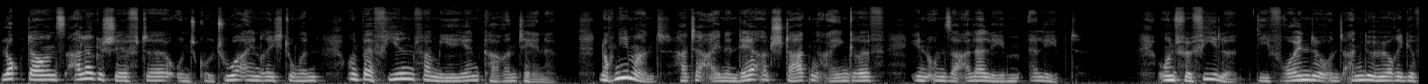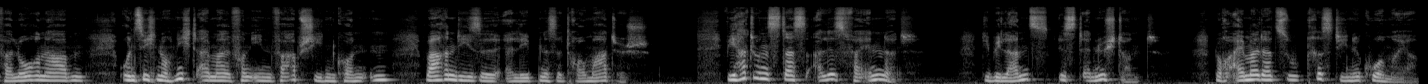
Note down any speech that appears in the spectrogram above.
Lockdowns aller Geschäfte und Kultureinrichtungen und bei vielen Familien Quarantäne. Noch niemand hatte einen derart starken Eingriff in unser aller Leben erlebt. Und für viele, die Freunde und Angehörige verloren haben und sich noch nicht einmal von ihnen verabschieden konnten, waren diese Erlebnisse traumatisch. Wie hat uns das alles verändert? Die Bilanz ist ernüchternd. Noch einmal dazu Christine Kurmeier.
